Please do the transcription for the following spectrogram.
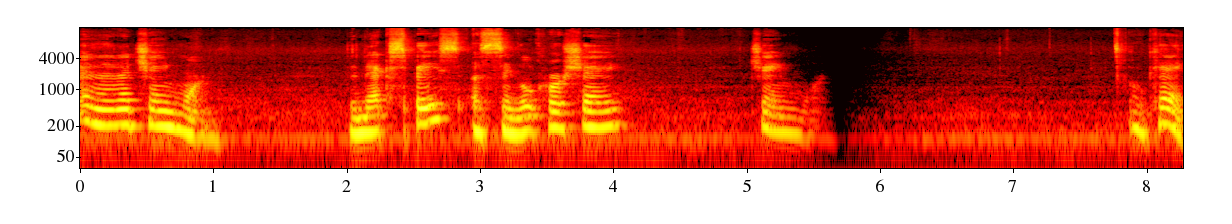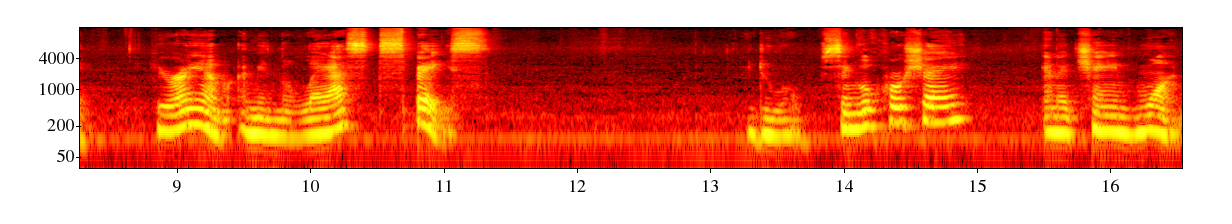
and then a chain one. The next space, a single crochet, chain one. Okay, here I am. I'm in the last space. I do a single crochet and a chain one.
